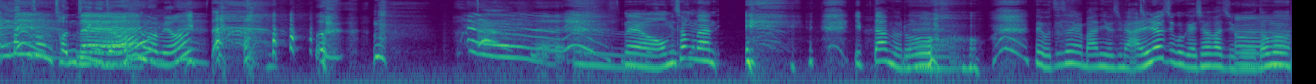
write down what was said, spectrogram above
생방송 전쟁이죠, 네. 그러면. 네, 엄청난 입담으로 네, 우주소녀를 많이 요즘에 알려주고 계셔가지고 어. 너무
